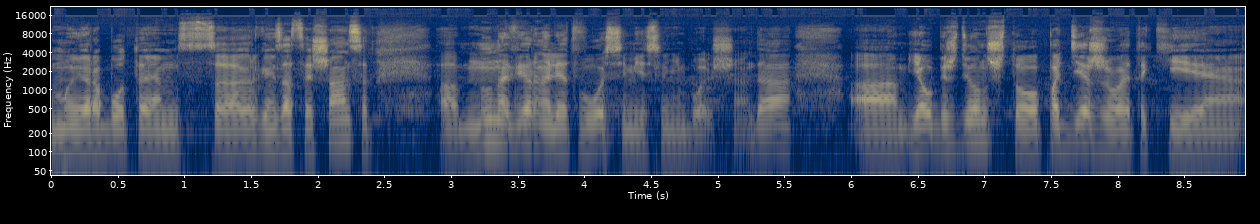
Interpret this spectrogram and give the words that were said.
Мы работаем с организацией «Шанс», а, ну, наверное, лет 8, если не больше. Да. Я убежден, что поддерживая такие,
